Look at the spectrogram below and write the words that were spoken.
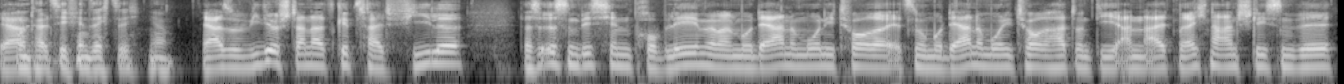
Ja, Und halt C64, ja. Ja, also Videostandards gibt's halt viele. Das ist ein bisschen ein Problem, wenn man moderne Monitore, jetzt nur moderne Monitore hat und die an einen alten Rechner anschließen will.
